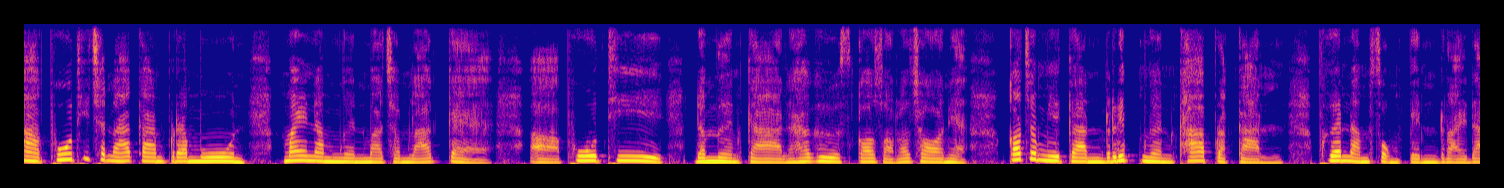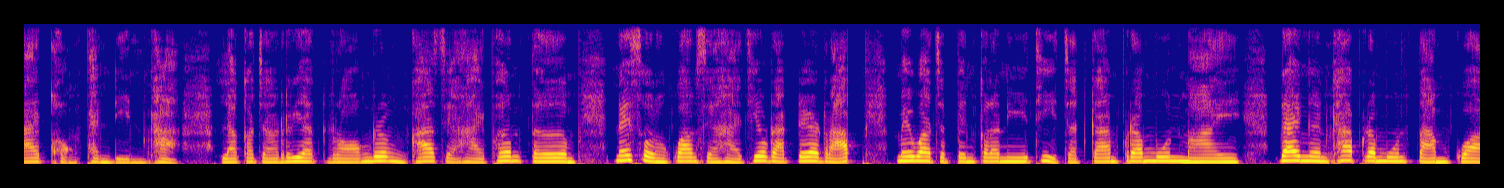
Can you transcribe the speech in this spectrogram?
หากผู้ที่ชนะการประมูล ไม่นำเงินมาชำระแก่ผู้ที่ดำเนินการนะคะคือกสทชเนี่ยก็จะมีการริบเงินค่าประกัน เพื่อนำส่งเป็นรายได้ของแผ่นดินค่ะ แล้วก็จะเรียกร้องเรื่องค่าเสียหายเพิ่มเติม ในส่วนของความเสียหายที่รัฐได้รับ ไม่ว่าจะเป็นกรณีที่จัดการประมูลใหม่ ได้เงินค่าประมูลต่ำกว่า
